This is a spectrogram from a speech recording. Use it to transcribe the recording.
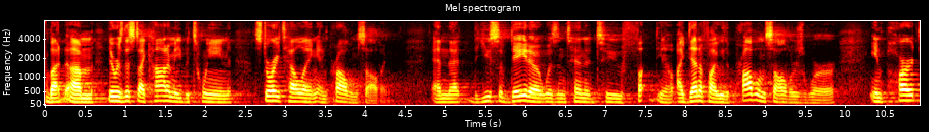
But um, there was this dichotomy between storytelling and problem solving, and that the use of data was intended to you know, identify who the problem solvers were, in part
